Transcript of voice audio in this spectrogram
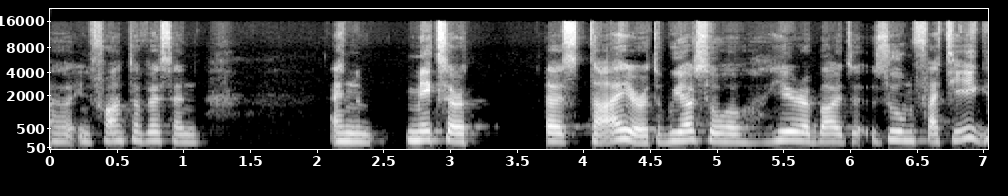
uh, in front of us and and makes our us tired. We also hear about Zoom fatigue,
